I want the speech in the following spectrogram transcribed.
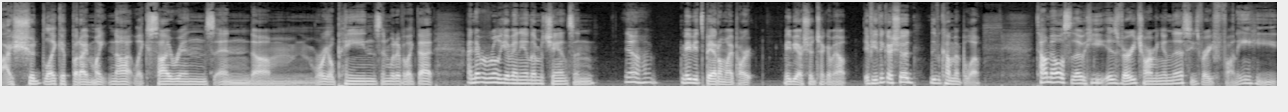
I should like it but I might not like Sirens and um, Royal Pains and whatever like that. I never really give any of them a chance and yeah, maybe it's bad on my part. Maybe I should check them out. If you think I should, leave a comment below. Tom Ellis, though, he is very charming in this. He's very funny. He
